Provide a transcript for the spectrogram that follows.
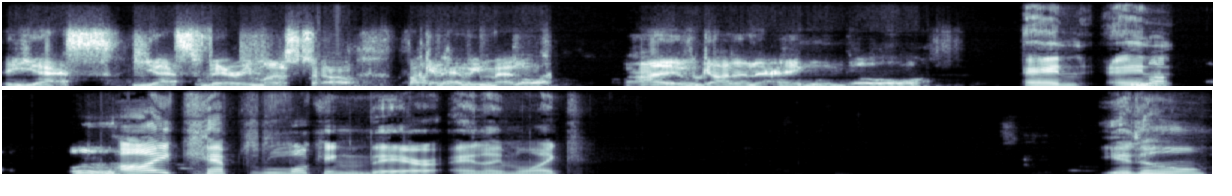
yes, yes, very much so. Fucking heavy metal. I've got an angle. And and. I kept looking there and I'm like you know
